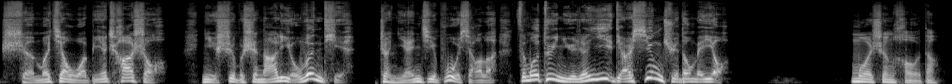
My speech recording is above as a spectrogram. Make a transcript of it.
什么叫我别插手？你是不是哪里有问题？这年纪不小了，怎么对女人一点兴趣都没有？默笙吼道。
